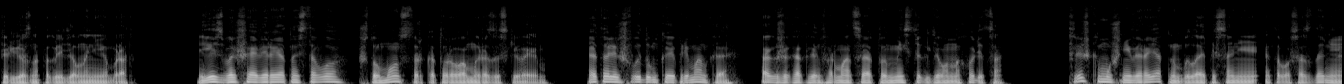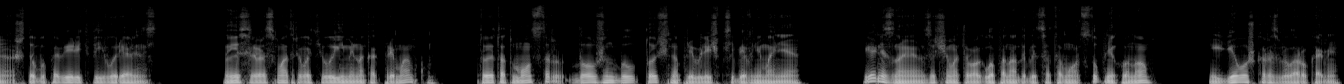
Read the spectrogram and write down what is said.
Серьезно поглядел на нее брат. Есть большая вероятность того, что монстр, которого мы разыскиваем, это лишь выдумка и приманка, так же, как и информация о том месте, где он находится. Слишком уж невероятным было описание этого создания, чтобы поверить в его реальность. Но если рассматривать его именно как приманку, то этот монстр должен был точно привлечь к себе внимание. Я не знаю, зачем это могло понадобиться тому отступнику, но... И девушка развела руками.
